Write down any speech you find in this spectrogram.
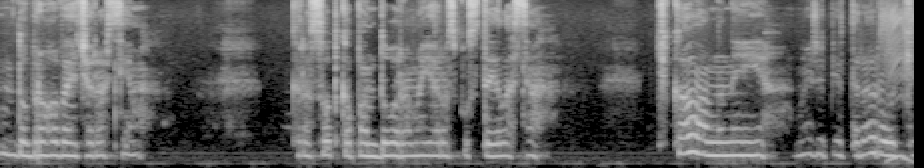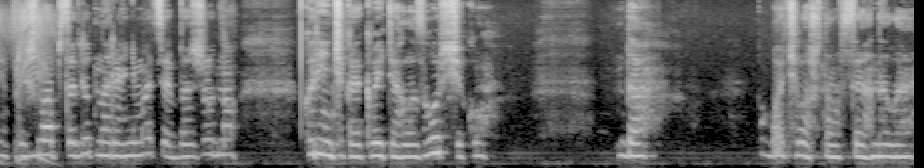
Доброго вечора всім. Красотка Пандора моя розпустилася. Чекала на неї майже півтора роки. Прийшла абсолютна реанімація без жодного корінчика, як витягла з горщику. Да. Побачила, що там все гниле.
